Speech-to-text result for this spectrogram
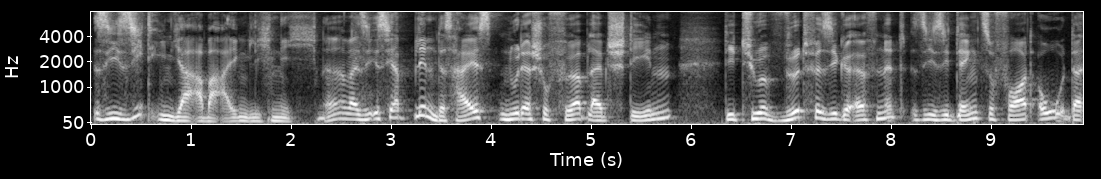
sie sieht ihn ja aber eigentlich nicht, ne? weil sie ist ja blind. Das heißt, nur der Chauffeur bleibt stehen. Die Tür wird für sie geöffnet. Sie, sie denkt sofort, oh, da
